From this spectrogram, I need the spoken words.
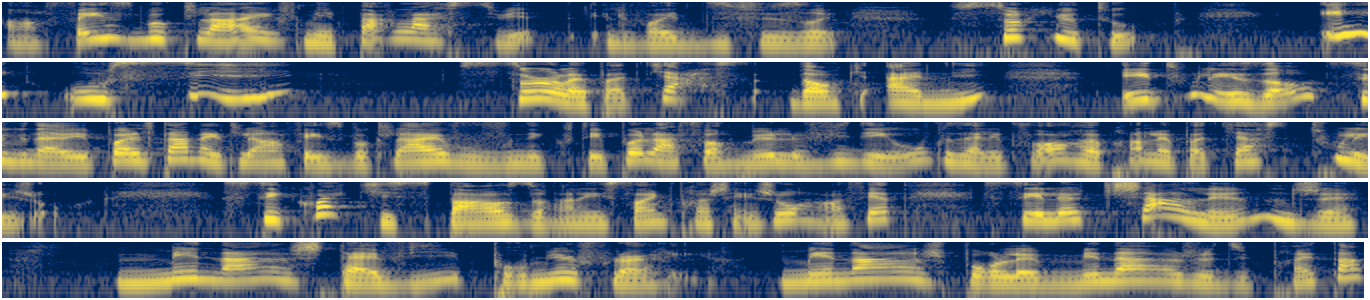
en Facebook Live, mais par la suite, il va être diffusé sur YouTube et aussi sur le podcast. Donc, Annie et tous les autres, si vous n'avez pas le temps d'être là en Facebook Live ou vous n'écoutez pas la formule vidéo, vous allez pouvoir reprendre le podcast tous les jours. C'est quoi qui se passe durant les cinq prochains jours? En fait, c'est le challenge Ménage ta vie pour mieux fleurir ménage pour le ménage du printemps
